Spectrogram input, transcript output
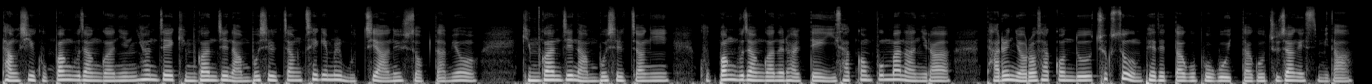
당시 국방부 장관인 현재 김관진 안보실장 책임을 묻지 않을 수 없다며 김관진 안보실장이 국방부 장관을 할 때 이 사건뿐만 아니라 다른 여러 사건도 축소 은폐됐다고 보고 있다고 주장했습니다.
